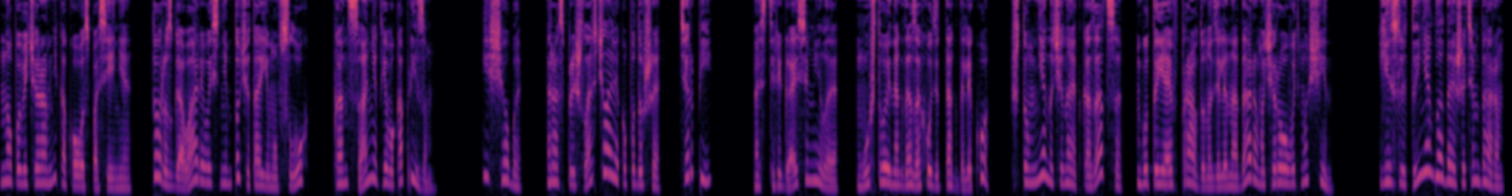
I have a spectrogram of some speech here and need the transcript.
но по вечерам никакого спасения. То разговаривай с ним, то читай ему вслух. Конца нет его капризам. Еще бы. Раз пришла с человеку по душе, терпи. Остерегайся, милая. Муж твой иногда заходит так далеко, что мне начинает казаться, будто я и вправду наделена даром очаровывать мужчин. Если ты не обладаешь этим даром,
